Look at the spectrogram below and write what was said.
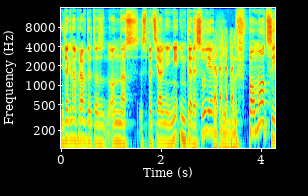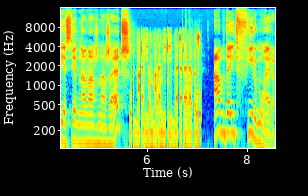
i tak naprawdę to on nas specjalnie nie interesuje. W pomocy jest jedna ważna rzecz. Update firmware.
